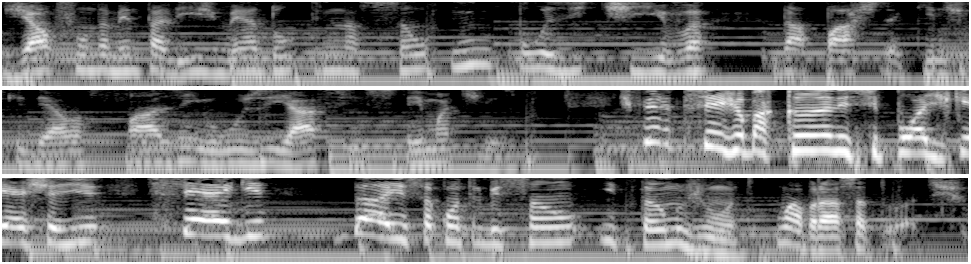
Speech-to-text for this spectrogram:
Já o fundamentalismo é a doutrinação impositiva da parte daqueles que dela fazem uso e a sistematizam. Espero que seja bacana esse podcast aí. Segue, dá aí sua contribuição e tamo junto. Um abraço a todos.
